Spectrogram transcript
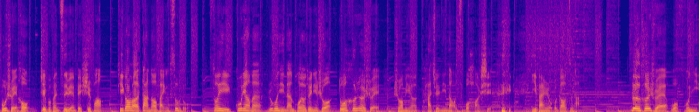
补水后这部分资源被释放，提高了大脑反应速度。所以，姑娘们，如果你男朋友对你说多喝热水，说明他觉得你脑子不好使。一般人我不告诉他，论喝水我服你。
